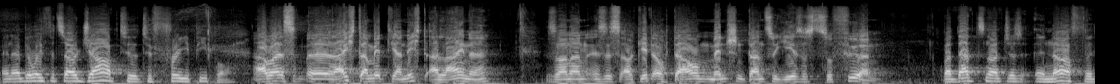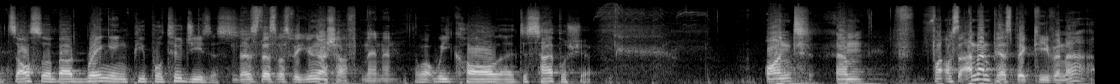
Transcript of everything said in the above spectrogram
And I believe it's our job to, to free people. Aber es äh, reicht damit ja nicht alleine, sondern es ist auch, geht auch darum, Menschen dann zu Jesus zu führen. But that's not just enough, it's also about bringing people to Jesus, Das ist das, was wir Jüngerschaft nennen. what we call uh, discipleship. Und ähm, von, aus einer anderen Perspektive, ne?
